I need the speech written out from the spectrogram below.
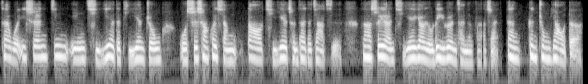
在我一生经营企业的体验中，我时常会想到企业存在的价值。那虽然企业要有利润才能发展，但更重要的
